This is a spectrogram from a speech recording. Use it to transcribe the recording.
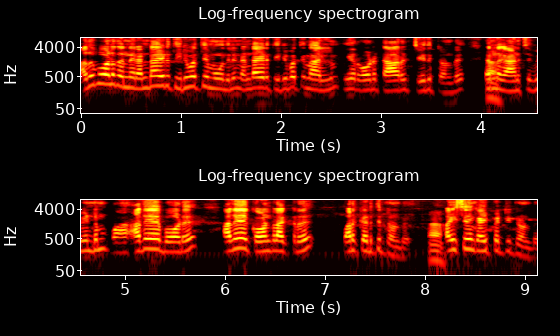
അതുപോലെ തന്നെ രണ്ടായിരത്തി ഇരുപത്തി മൂന്നിലും രണ്ടായിരത്തി ഇരുപത്തിനാലിലും ഈ റോഡ് ടാർ ചെയ്തിട്ടുണ്ട് എന്ന് കാണിച്ച് വീണ്ടും അതേ ബോർഡ് അതേ കോൺട്രാക്ടർ വർക്ക് എടുത്തിട്ടുണ്ട്. പൈസയും കൈപ്പറ്റിട്ടുണ്ട്.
